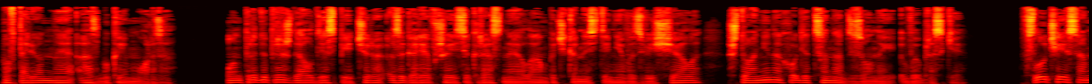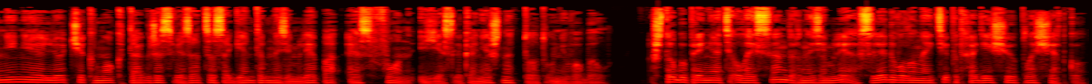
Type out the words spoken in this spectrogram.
повторенная азбукой Морзе. Он предупреждал диспетчера, загоревшаяся красная лампочка на стене возвещала, что они находятся над зоной выброски. В случае сомнения летчик мог также связаться с агентом на земле по S-фон, если, конечно, тот у него был. Чтобы принять Лайсендер на земле, следовало найти подходящую площадку.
